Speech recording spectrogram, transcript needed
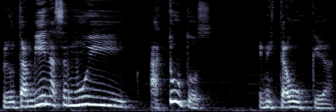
pero también a ser muy astutos en esta búsqueda,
